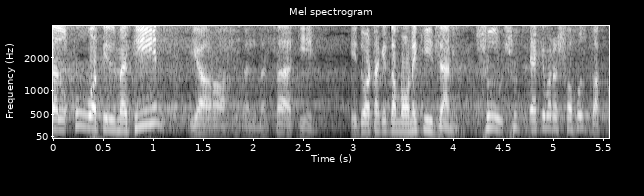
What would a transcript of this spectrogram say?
দাল কুওয়াতিল মাতিন, ইয়া রাহিমাল মাসাকিন। এই দোয়াটা কিন্তু আমরা অনেকেই জানি। একেবারে সহজ বাক্য।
